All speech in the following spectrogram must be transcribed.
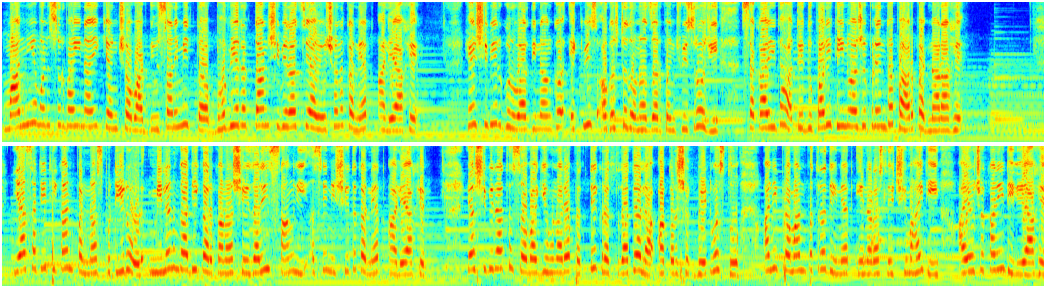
माननीय मनसूरभाई नाईक यांच्या वाढदिवसानिमित्त भव्य रक्तदान शिबिराचे आयोजन करण्यात आले आहे. हे शिबिर गुरुवार दिनांक एकवीस ऑगस्ट दोन हजार पंचवीस रोजी सकाळी दहा ते दुपारी तीन वाजेपर्यंत पार पडणार आहे. यासाठी ठिकाण पन्नास फुटी रोड मिलन गादी कारखाना शेजारी सांगली असे निश्चित करण्यात आले आहे. या शिबिरात सहभागी होणाऱ्या प्रत्येक रक्तदात्याला आकर्षक भेटवस्तू आणि प्रमाणपत्र देण्यात येणार असल्याची माहिती आयोजकांनी दिली आहे.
